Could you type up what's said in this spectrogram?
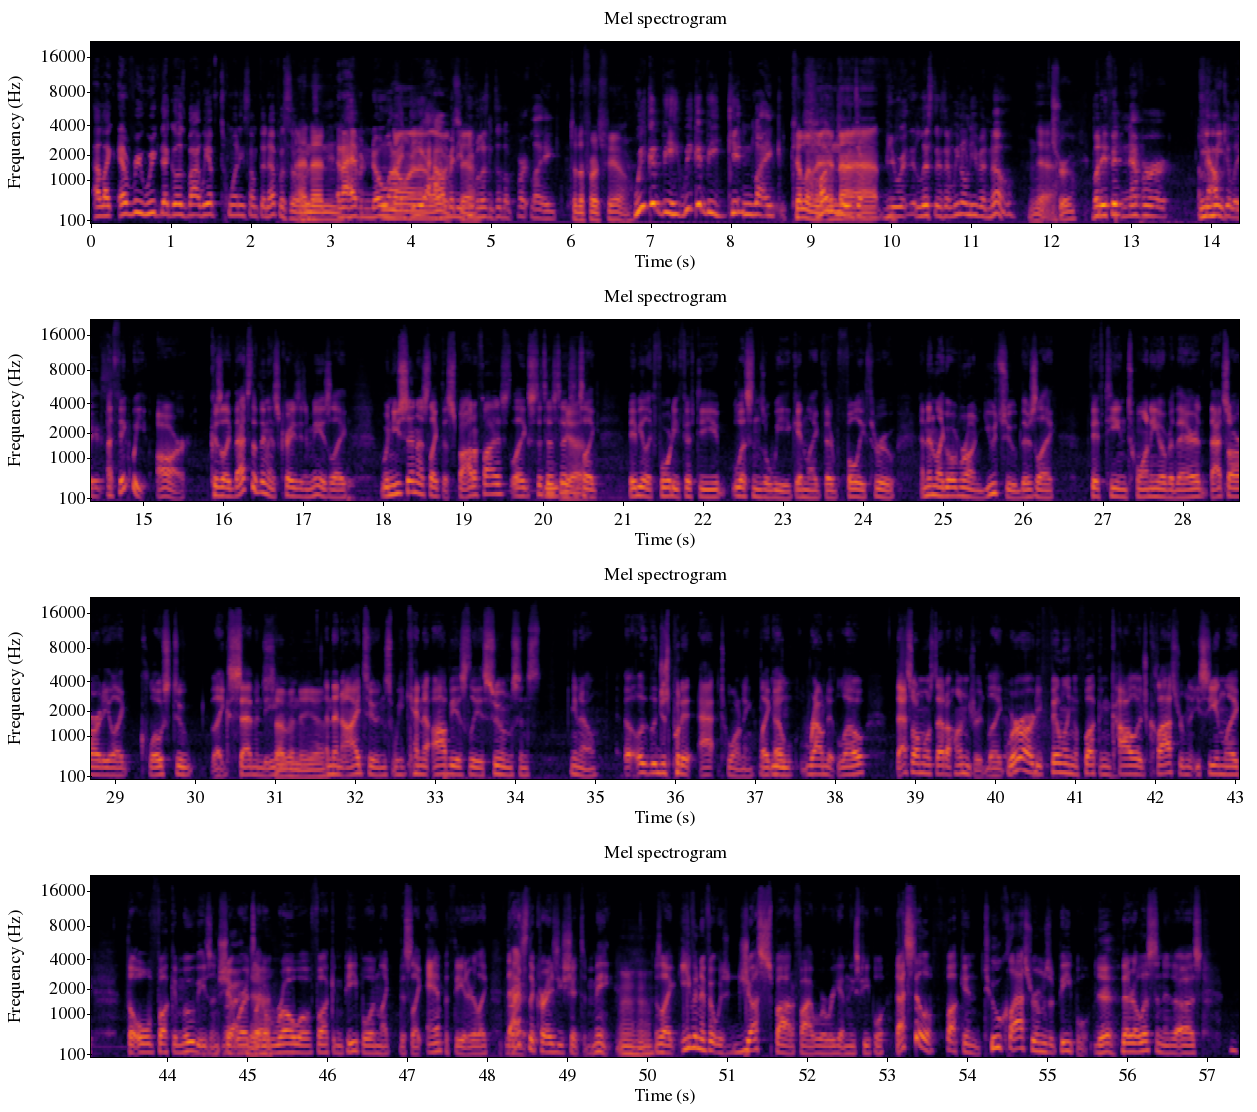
And like every week that goes by, we have twenty something episodes, And then and I have no, no idea how analytics, many yeah. people listen to the first. Like, to the first few. we could be, we could be getting like Killing hundreds that of app. viewers, listeners, and we don't even know. Yeah. True. But if it never I mean, we- calculates, I think we are because like that's the thing that's crazy to me is like when you send us like the Spotify's like statistics, Yeah. it's like maybe like 40, 50 listens a week and like they're fully through. And then like over on YouTube, there's like 15, 20 over there. That's already like close to like 70. 70, yeah. And then iTunes, we can obviously assume since, you know, uh, just put it at 20, like uh, round it low. That's almost at 100. Like, we're already filling a fucking college classroom that you see in, like, the old fucking movies and shit, Right. where it's like a row of fucking people in, like, this, like, amphitheater. Like, that's Right. the crazy shit to me. Mm-hmm. It's like, even if it was just Spotify where we're getting these people, that's still a fucking two classrooms of people Yeah. that are listening to us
